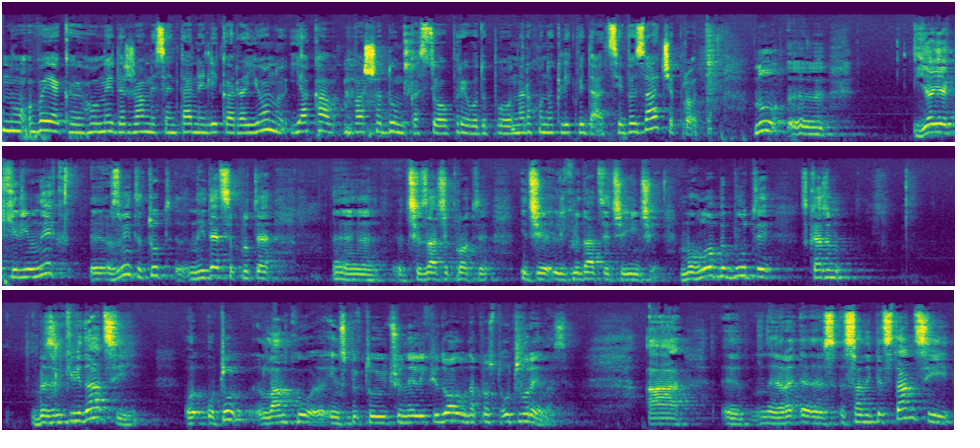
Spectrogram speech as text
Ну, ви, як головний державний санітарний лікар району, яка ваша думка з цього приводу по на рахунок ліквідації? Ви за чи проти? Ну, е, я як керівник, е, розумієте, тут не йдеться про те, е, чи за, чи проти, і чи ліквідація, чи інше. Могло би бути, скажімо, без ліквідації, оту ланку інспектуючу не ліквідували, вона просто утворилася. А е, е, санепідстанції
